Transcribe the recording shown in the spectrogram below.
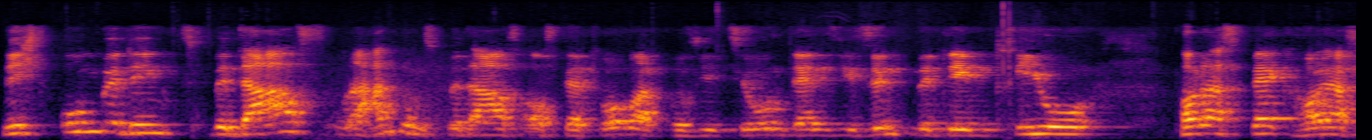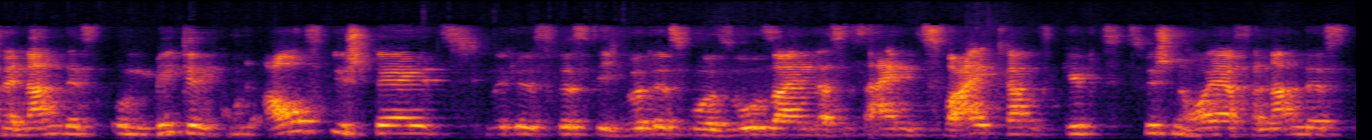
nicht unbedingt Bedarf oder Handlungsbedarf auf der Torwartposition, denn sie sind mit dem Trio Pollersbeck, Heuer Fernandes und Mickel gut aufgestellt. Mittelfristig wird es wohl so sein, dass es einen Zweikampf gibt zwischen Heuer Fernandes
